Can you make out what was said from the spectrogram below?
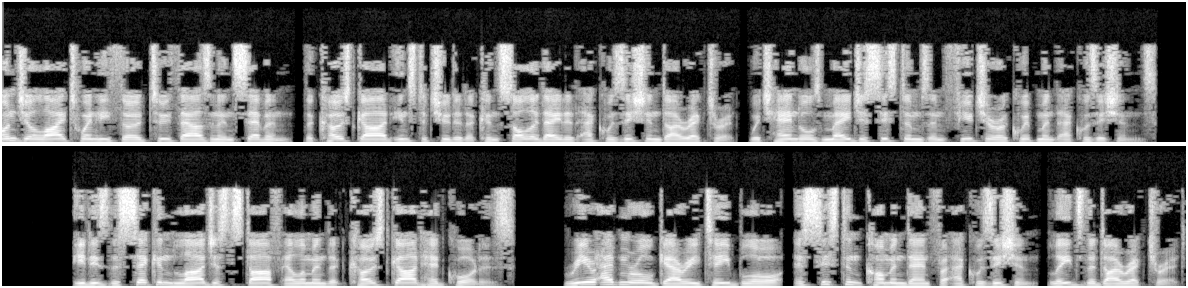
On July 23, 2007, the Coast Guard instituted a Consolidated Acquisition Directorate, which handles major systems and future equipment acquisitions. It is the second largest staff element at Coast Guard headquarters. Rear Admiral Gary T. Blore, Assistant Commandant for Acquisition, leads the directorate.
